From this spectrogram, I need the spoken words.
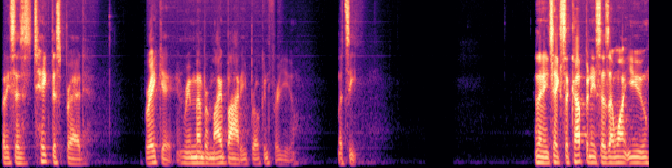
But he says, Take this bread, break it, and remember my body broken for you. Let's eat. And then he takes the cup and he says, I want you,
